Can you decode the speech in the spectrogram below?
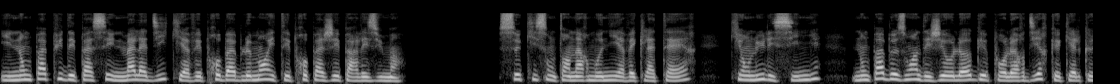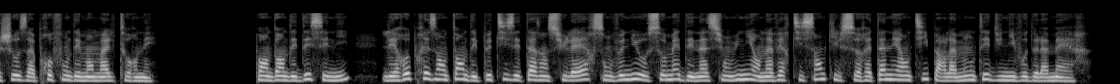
ils n'ont pas pu dépasser une maladie qui avait probablement été propagée par les humains. Ceux qui sont en harmonie avec la Terre, qui ont lu les signes, n'ont pas besoin des géologues pour leur dire que quelque chose a profondément mal tourné. Pendant des décennies, les représentants des petits États insulaires sont venus au sommet des Nations Unies en avertissant qu'ils seraient anéantis par la montée du niveau de la mer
